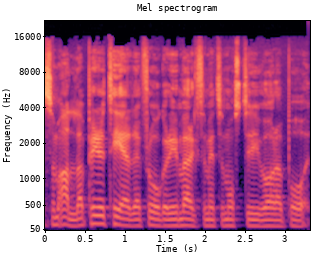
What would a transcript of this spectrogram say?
som alla prioriterade frågor i en verksamhet så måste det ju vara på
